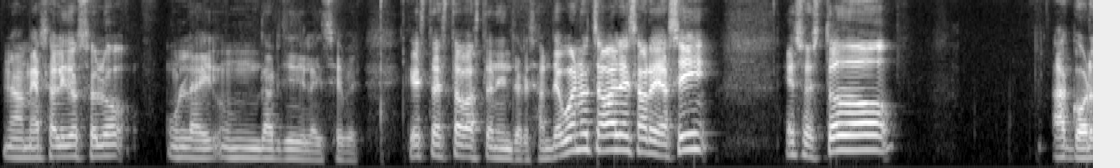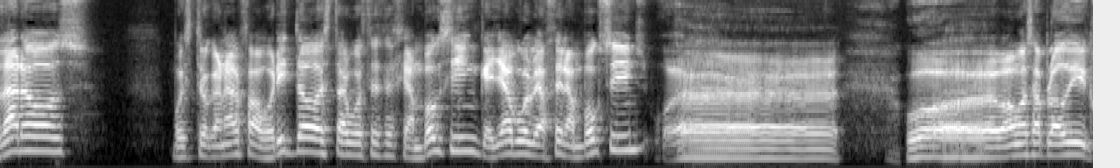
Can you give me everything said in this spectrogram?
No, me ha salido solo un, Dark Jedi Lightsaber. Que esta está bastante interesante. Bueno, chavales, ahora ya sí. Eso es todo. Acordaros vuestro canal favorito, Star Wars CCG Unboxing, que ya vuelve a hacer unboxings. Vamos a aplaudir.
